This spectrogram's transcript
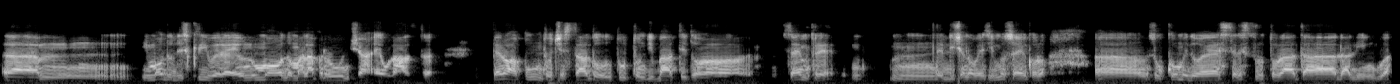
eh, il modo di scrivere è un modo ma la pronuncia è un'altra. Però appunto c'è stato tutto un dibattito sempre Mm, del XIX secolo uh, su come doveva essere strutturata la lingua.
